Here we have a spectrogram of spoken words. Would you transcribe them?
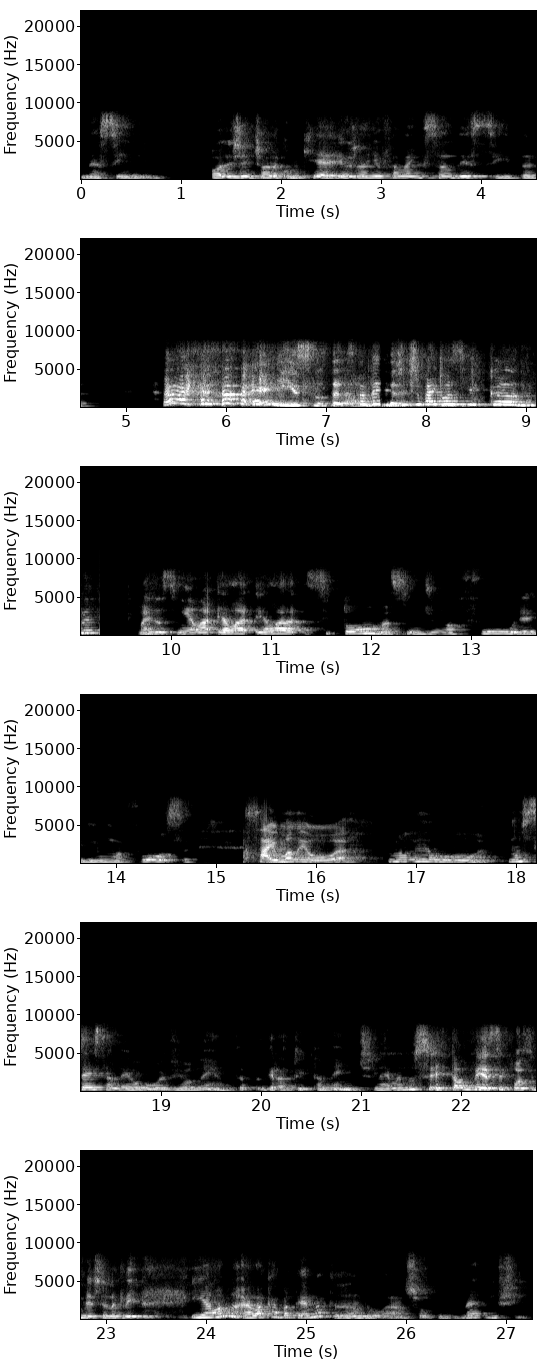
né, assim, olha, gente, olha como que é, eu já ia falar ensandecida. é isso, tá, tá vendo? A gente vai classificando, né? Mas assim, ela, ela, ela se toma assim de uma fúria e uma força. Sai uma leoa. Uma leoa. Não sei se a leoa é violenta gratuitamente, né? Mas não sei, talvez se fosse mexer naquele. E ela, ela acaba até matando, eu acho, né? Enfim.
